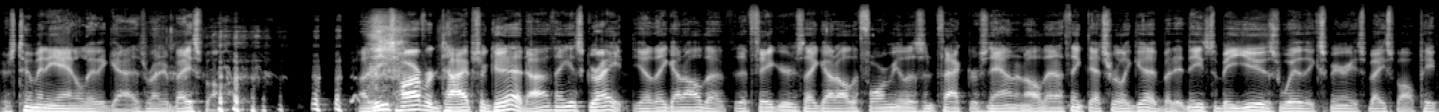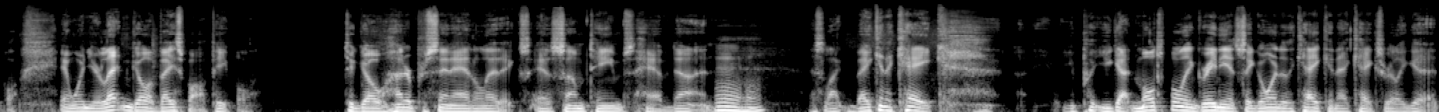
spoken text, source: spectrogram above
there's too many analytic guys running baseball. uh, these Harvard types are good. I think it's great. You know, they got all the, the figures, they got all the formulas and factors down and all that. I think that's really good, but it needs to be used with experienced baseball people. And when you're letting go of baseball people to go 100% analytics, as some teams have done, Mm-hmm. it's like baking a cake. You put you got multiple ingredients that go into the cake, and that cake's really good.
